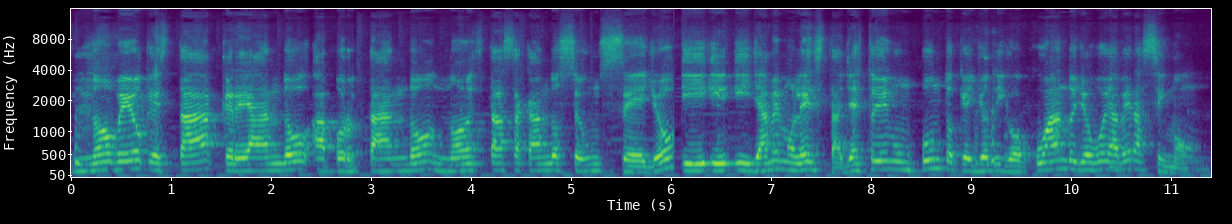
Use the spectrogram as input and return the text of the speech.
No veo que está creando, aportando, no está sacándose un sello y, y, ya me molesta. Ya estoy en un punto que yo digo, ¿cuándo yo voy a ver a Simón?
